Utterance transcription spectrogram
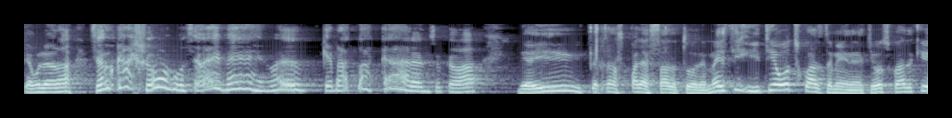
E a mulher lá, você é um cachorro, você vai ver, vai quebrar tua cara, não sei o que lá. E aí, aquelas palhaçadas todas, né? Mas e, e tinha outros quadros também, né? Tinha outros quadros que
